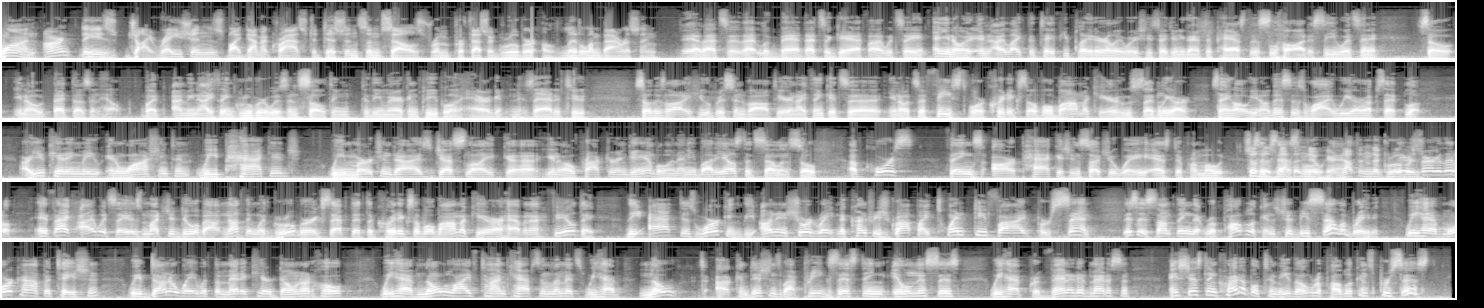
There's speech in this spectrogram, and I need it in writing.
One, aren't these gyrations by Democrats to distance themselves from Professor Gruber a little embarrassing? Yeah, that's a, that looked bad. That's a gaffe, I would say. And you know, and I like the tape you played earlier where she said you know, you're going to have to pass this law to see what's in it. So you know that doesn't help. But I mean, I think Gruber was insulting to the American people and arrogant in his attitude. So there's a lot of hubris involved here, and I think it's a you know it's a feast for critics of Obamacare who suddenly are saying, oh, you know, this is why we are upset. Look, are you kidding me? In Washington, we package, we merchandise just like uh, you know Procter and Gamble and anybody else that's selling soap. Of course, things are packaged in such a way as to promote. So there's nothing new here. Nothing that Gruber's- There's very little. In fact, I would say as much ado about nothing with Gruber, except that the critics of Obamacare are having a field day. The act is working. The uninsured rate in the country's dropped by 25 percent. This is something that Republicans should be celebrating. We have more competition. We've done away with the Medicare donut hole. We have no lifetime caps and limits. We have no uh, conditions about pre-existing illnesses. We have preventative medicine. It's just incredible to me, though Republicans persist.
